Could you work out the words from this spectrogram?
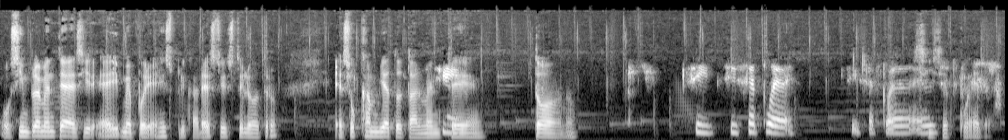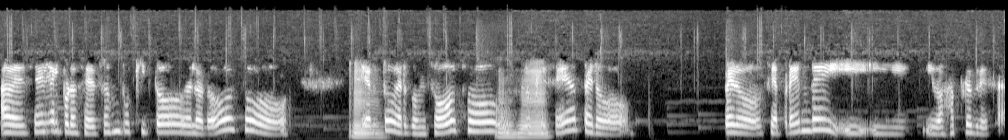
o simplemente a decir, hey, ¿me podrías explicar esto y esto y lo otro? Eso cambia totalmente todo, ¿no? Sí, sí se puede, sí se puede. Sí se puede. A veces el proceso es un poquito doloroso, Mm, cierto, vergonzoso, lo que sea, pero pero se aprende y, y, y vas a progresar.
